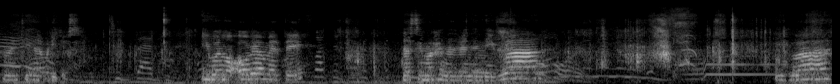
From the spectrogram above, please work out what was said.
también tiene brillos. Y bueno, obviamente las imágenes vienen igual, igual,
